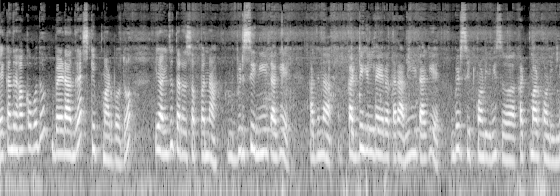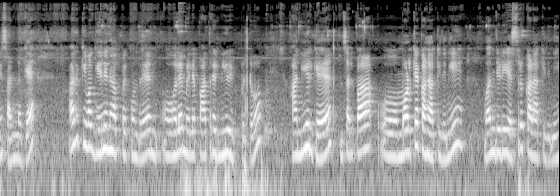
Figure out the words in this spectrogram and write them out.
ಬೇಕಂದರೆ ಹಾಕ್ಕೋಬೋದು ಬೇಡ ಅಂದರೆ ಸ್ಕಿಪ್ ಮಾಡ್ಬೋದು. ಈ ಐದು ಥರದ ಸೊಪ್ಪನ್ನು ಬಿಡಿಸಿ ನೀಟಾಗಿ ಅದನ್ನು ಕಡ್ಡಿಗಿಲ್ಲದೆ ಇರೋ ಥರ ನೀಟಾಗಿ ಬಿಡಿಸಿ ಇಟ್ಕೊಂಡಿದ್ದೀನಿ ಸ, ಕಟ್ ಮಾಡ್ಕೊಂಡಿದ್ದೀನಿ ಸಣ್ಣಕ್ಕೆ ಅದಕ್ಕೆ ಇವಾಗ ಏನೇನು ಹಾಕಬೇಕು ಅಂದರೆ, ಒಲೆ ಮೇಲೆ ಪಾತ್ರೆಯಲ್ಲಿ ನೀರು ಇಟ್ಬಿಟ್ಟು ಆ ನೀರಿಗೆ ಸ್ವಲ್ಪ ಮೊಳಕೆ ಕಾಳು ಹಾಕಿದ್ದೀನಿ ಒಂದು ಇಡಿ ಹೆಸ್ರು ಕಾಳು ಹಾಕಿದ್ದೀನಿ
